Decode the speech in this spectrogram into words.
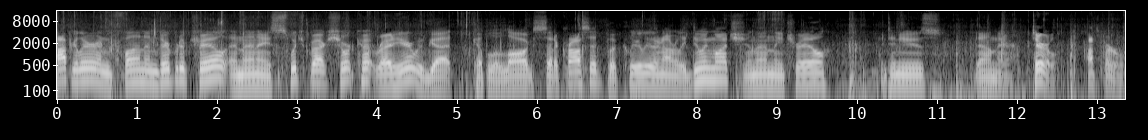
popular and fun interpretive trail and then a switchback shortcut right here. We've got a couple of logs set across it, but clearly they're not really doing much. And then the trail continues down there. Terrible. That's terrible.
